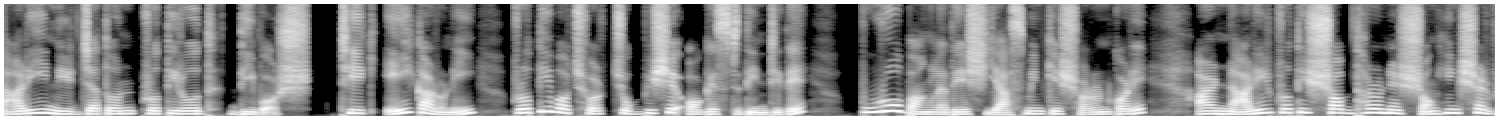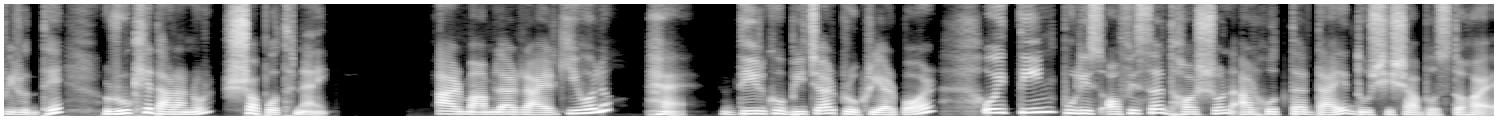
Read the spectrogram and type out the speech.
নারী নির্যাতন প্রতিরোধ দিবস। ঠিক এই কারণেই প্রতি বছর চব্বিশে অগস্ট দিনটিতে পুরো বাংলাদেশ ইয়াসমিনকে স্মরণ করে আর নারীর প্রতি সব ধরনের সংহিংসার বিরুদ্ধে রুখে দাঁড়ানোর শপথ নেয়। আর মামলার রায়ের কি হল? হ্যাঁ দীর্ঘ বিচার প্রক্রিয়ার পর ওই তিন পুলিশ অফিসার ধর্ষণ আর হত্যার দায়ে দোষী সাব্যস্ত হয়।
